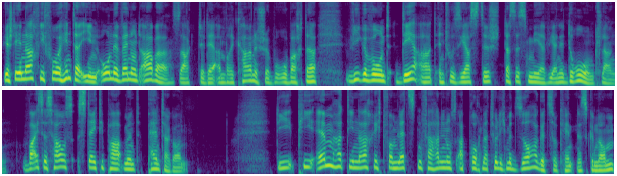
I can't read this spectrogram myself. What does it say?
Wir stehen nach wie vor hinter Ihnen, ohne Wenn und Aber, sagte der amerikanische Beobachter, wie gewohnt derart enthusiastisch, dass es mehr wie eine Drohung klang. Weißes Haus, State Department, Pentagon. Die PM hat die Nachricht vom letzten Verhandlungsabbruch natürlich mit Sorge zur Kenntnis genommen,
